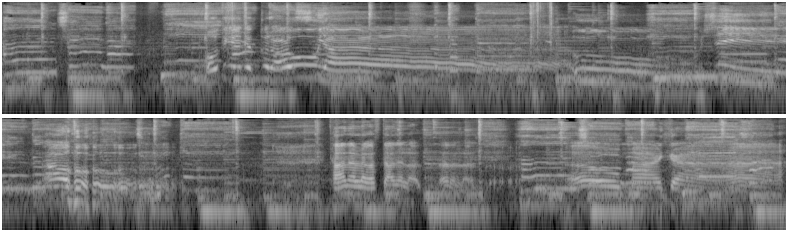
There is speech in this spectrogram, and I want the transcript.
언제나 네 어떻게 댓글 아우야 다 날라갔어 다 날라갔어 다 날라갔어. 오 마이 갓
